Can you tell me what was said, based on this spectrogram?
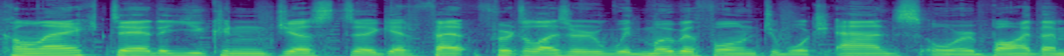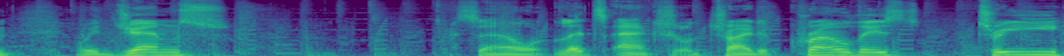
collected. You can just uh, get fertilizer with mobile phone to watch ads or buy them with gems. So let's actually try to grow this tree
